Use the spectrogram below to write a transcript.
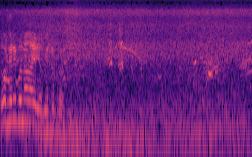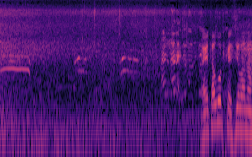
Тоже рыбу наловил, между прочим. А эта лодка сделана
